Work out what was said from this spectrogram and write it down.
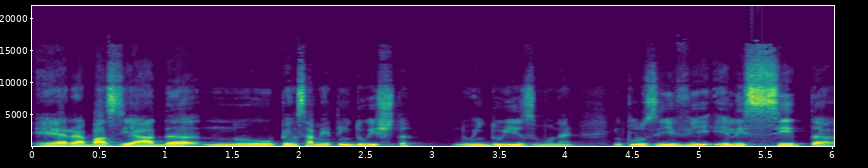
era baseada no pensamento hinduísta no hinduísmo, né? Inclusive, ele cita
